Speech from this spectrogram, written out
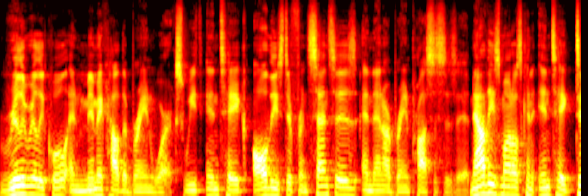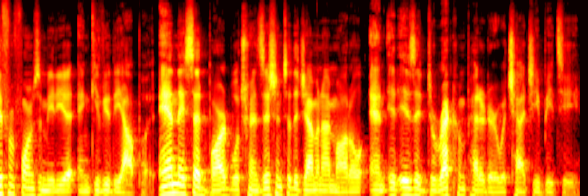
really, really cool and mimic how the brain works. We intake all these different senses and then our brain processes it. Now these models can intake different forms of media and give you the output. And they said Bard will transition to the Gemini model and it is a direct competitor with ChatGPT.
